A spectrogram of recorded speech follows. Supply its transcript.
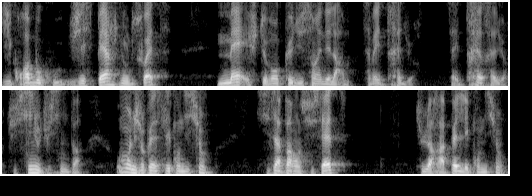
J'y crois beaucoup. J'espère, je nous le souhaite. Mais je te vends que du sang et des larmes. Ça va être très dur. Ça va être très, très dur. Tu signes ou tu signes pas? Au moins, les gens connaissent les conditions. Si ça part en sucette, tu leur rappelles les conditions.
